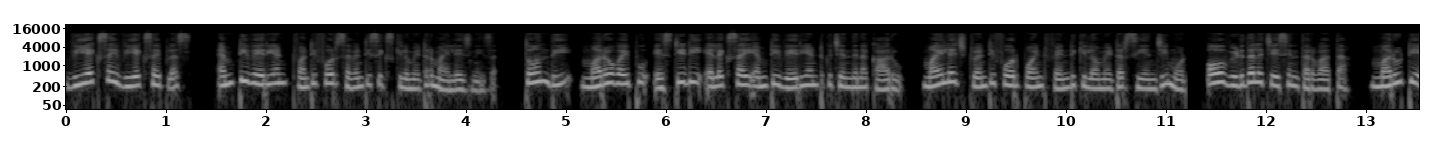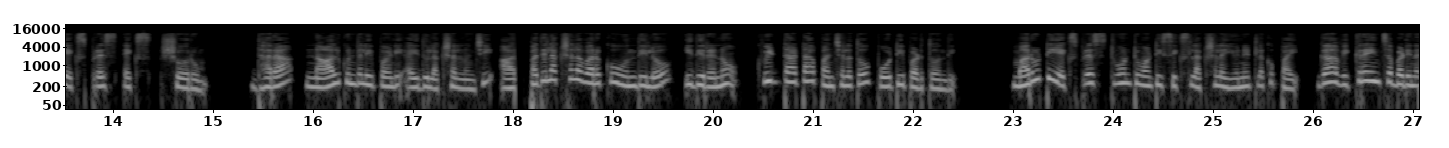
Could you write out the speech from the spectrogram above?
VXI VXI plus MT variant twenty four seventy six kilometre mileage నిజ తోంది మరోవైపు ఎస్టీడీ ఎలెక్సై ఎంటీ వేరియంట్కు చెందిన car mileage twenty four point ఫెండ్ కిలోమీటర్ సీఎన్జీ మోడల్ ఓ విడుదల చేసిన తర్వాత మరుటి ఎక్స్ప్రెస్ ఎక్స్ షోరూం ధర నాలుగుండలి పాయింట్ ఐదు లక్షల నుంచి ఆరు పది లక్షల వరకు ఉందిలో ఇది రెనో క్విడ్ టాటా పంచలతో పోటీ పడుతోంది. Maruti express two twenty six లక్షల యూనిట్లకు పైగా విక్రయించబడిన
